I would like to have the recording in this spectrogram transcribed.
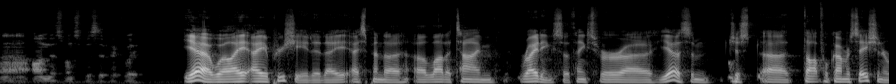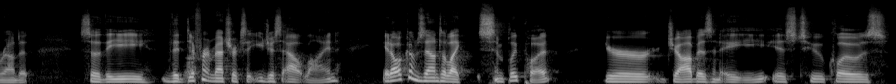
uh, on this one specifically. Yeah, well, I, I appreciate it. I, I spend a, a lot of time writing, so thanks for uh, yeah some just uh, thoughtful conversation around it. So the the different metrics that you just outlined, it all comes down to like simply put, your job as an AE is to close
